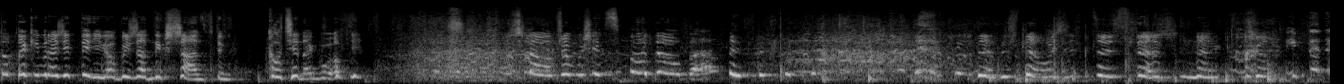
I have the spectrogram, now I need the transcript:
To w takim razie ty nie miałbyś żadnych szans w tym kocie na głowie. Myślałam, że mu się spodoba. Wtedy stało się coś strasznego. I wtedy,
